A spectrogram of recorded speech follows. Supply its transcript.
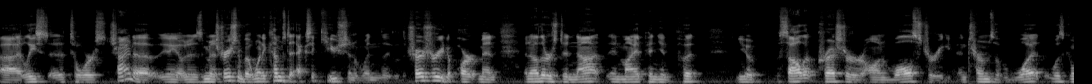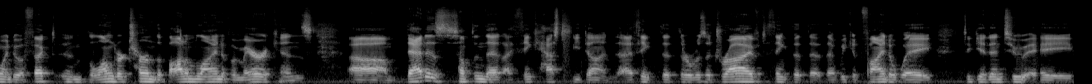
uh, at least uh, towards China, you know, in his administration. But when it comes to execution, when the, the Treasury Department and others did not, in my opinion, put you know solid pressure on Wall Street in terms of what was going to affect in the longer term the bottom line of Americans. Um, that is something that I think has to be done. I think that there was a drive to think that that, that we could find a way to get into a,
